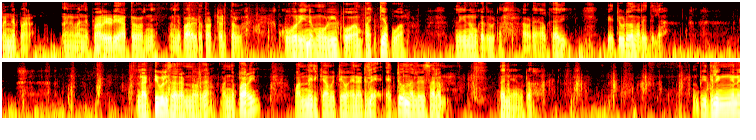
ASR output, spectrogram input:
മഞ്ഞപ്പാറ. അങ്ങനെ മഞ്ഞപ്പാറയുടെ യാത്ര പറഞ്ഞ് മഞ്ഞപ്പാറയുടെ തൊട്ടടുത്തുള്ള കോറീന്റെ മുകളിൽ പോകാൻ പറ്റിയാൽ പോവാം. അല്ലെങ്കിൽ നമുക്കത് വിടാം. അവിടെ ആൾക്കാർ കയറ്റി വിടുമെന്ന് അറിയത്തില്ല നല്ല അടിപൊളി സ്ഥലമാണെന്ന് പറഞ്ഞാൽ മഞ്ഞപ്പാറയും വന്നിരിക്കാൻ പറ്റിയ വയനാട്ടിലെ ഏറ്റവും നല്ലൊരു സ്ഥലം തന്നെയാണ് കേട്ടോ. അപ്പോൾ ഇതിലിങ്ങനെ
